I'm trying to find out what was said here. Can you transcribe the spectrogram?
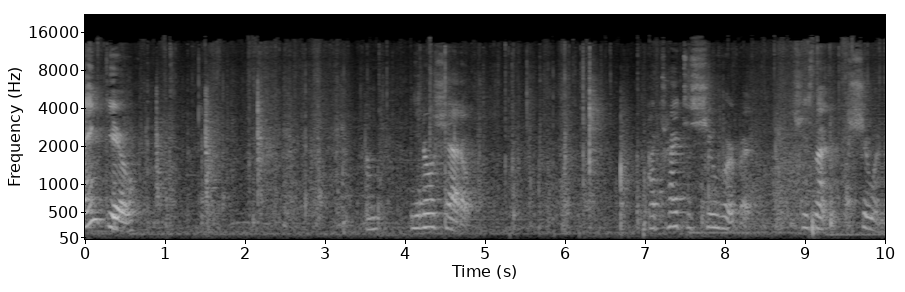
Thank you. Um, you know, Shadow, I tried to shoe her, but she's not shoeing.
